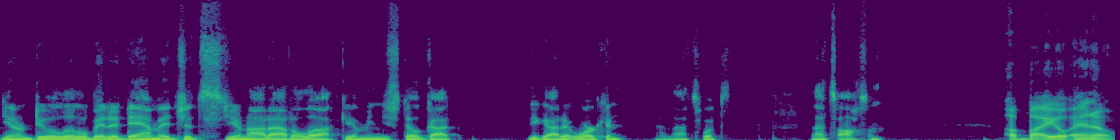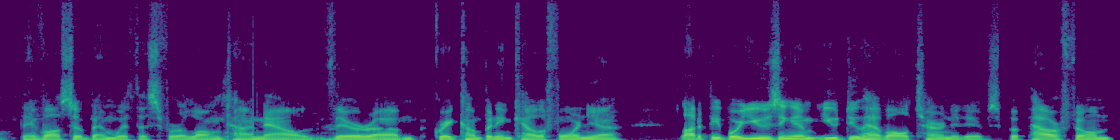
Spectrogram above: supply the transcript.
you know do a little bit of damage. It's you're not out of luck. I mean, you still got you got it working, and that's what's that's awesome. A Bioenno, they've also been with us for a long time now. They're um, a great company in California. A lot of people are using them. You do have alternatives, but PowerFilm,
